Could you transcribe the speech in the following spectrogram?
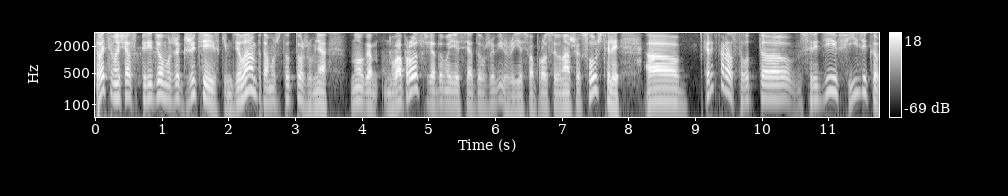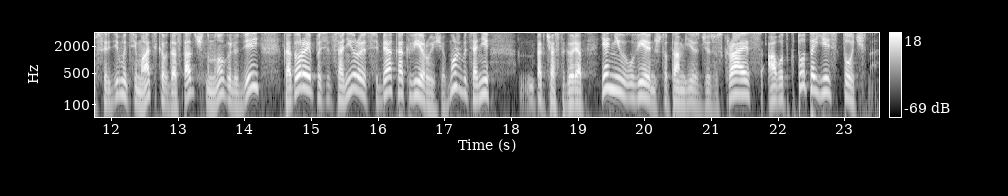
Давайте мы сейчас перейдем уже к житейским делам, потому что тут тоже у меня много вопросов. Я думаю, если я уже вижу, есть вопросы у наших слушателей. Скажите, пожалуйста, вот э, среди физиков, среди математиков достаточно много людей, которые позиционируют себя как верующих. Может быть, они так часто говорят, я не уверен, что там есть Иисус Христос, а вот кто-то есть точно.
